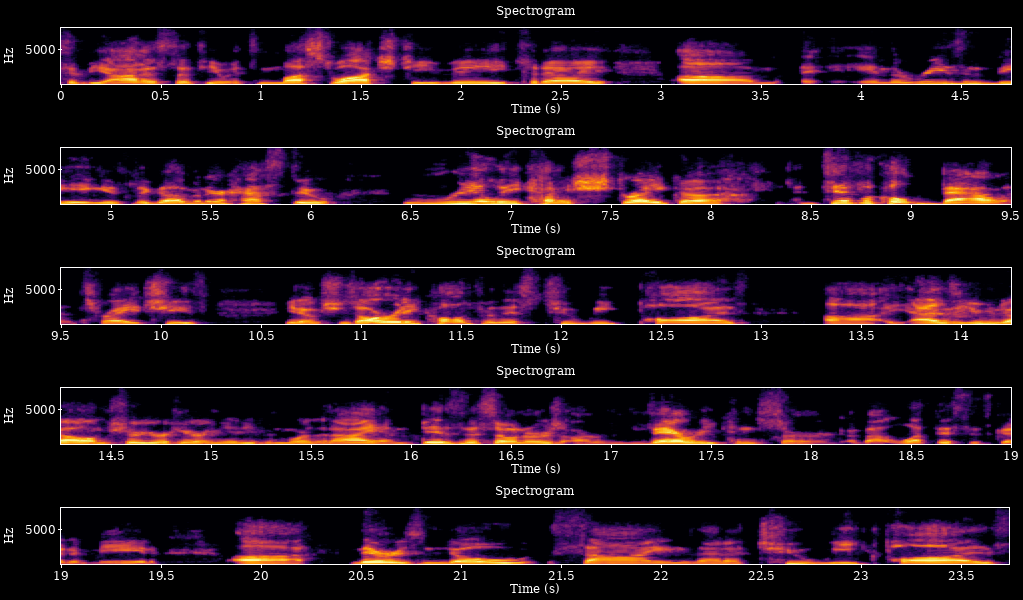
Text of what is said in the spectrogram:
to be honest with you, it's must watch TV today. Um, and the reason being is the governor has to really kind of strike a, a difficult balance, right? She's, you know, she's already called for this two week pause. Uh, as you know, I'm sure you're hearing it even more than I am. Business owners are very concerned about what this is going to mean. Uh, there is no sign that a two week pause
